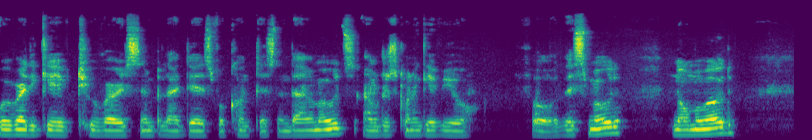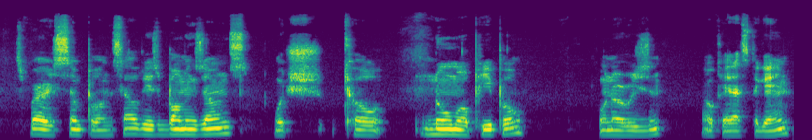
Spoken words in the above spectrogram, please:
we already gave two very simple ideas for contest and diamond modes. I'm just to give you for this mode, normal mode. It's very simple. Instead of these bombing zones, which kill normal people for no reason, okay, that's the game.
